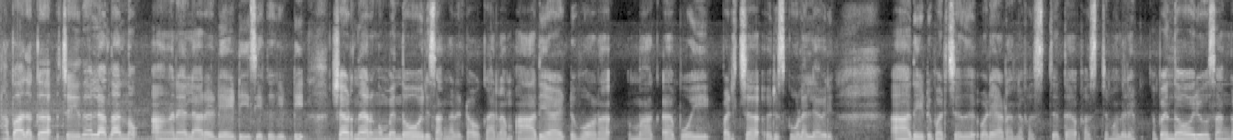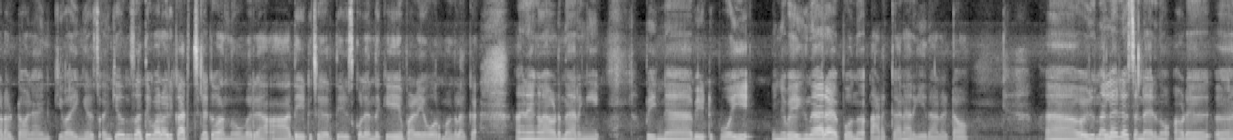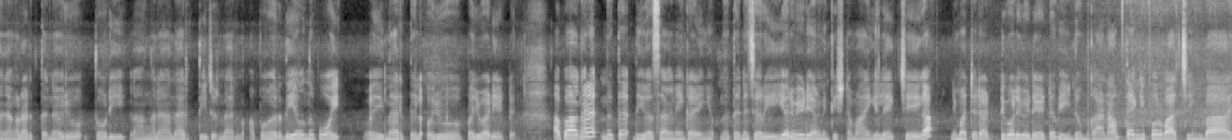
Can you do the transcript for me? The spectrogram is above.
അപ്പോൾ അതൊക്കെ ചെയ്ത് എല്ലാം തന്നു. അങ്ങനെ എല്ലാം റെഡിയായി ടി ഒക്കെ കിട്ടി. പക്ഷെ അവിടെ നിന്ന് ഇറങ്ങുമ്പോൾ എന്തോ ഒരു സങ്കടം കേട്ടോ കാരണം ആദ്യമായിട്ട് പോണ പോയി പഠിച്ച ഒരു സ്കൂളല്ലേ അവർ ആദ്യമായിട്ട് പഠിച്ചത് ഇവിടെയാണല്ലോ ഫസ്റ്റത്തെ ഫസ്റ്റ് മുതൽ അപ്പോൾ എന്തോ ഒരു സങ്കടം കേട്ടോ. ഞാൻ എനിക്ക് ഭയങ്കര എനിക്ക് സത്യം പറഞ്ഞാൽ ഒരു കരച്ചിലൊക്കെ വന്നു. വരെ ആദ്യമായിട്ട് ചേർത്തിയ ഒരു സ്കൂളിൽ എന്തൊക്കെയോ പഴയ ഓർമ്മകളൊക്കെ. അങ്ങനെ ഞങ്ങൾ അവിടെ നിന്ന് ഇറങ്ങി. പിന്നെ വീട്ടിൽ പോയി. പിന്നെ വൈകുന്നേരം ആയപ്പോൾ ഒന്ന് നടക്കാൻ ഇറങ്ങിയതാണ് കേട്ടോ. ഒരു നല്ല രസം ഉണ്ടായിരുന്നു അവിടെ ഞങ്ങളുടെ അടുത്ത് തന്നെ ഒരു തൊടി അങ്ങനെ നിരത്തിയിട്ടുണ്ടായിരുന്നു. അപ്പോൾ വെറുതെ ഒന്ന് പോയി. വൈകുന്നേരത്തിൽ ഒരു പരിപാടിയായിട്ട്. അപ്പോൾ അങ്ങനെ ഇന്നത്തെ ദിവസം അങ്ങനെ കഴിഞ്ഞു. ഇന്നത്തെ തന്നെ ചെറിയൊരു വീഡിയോ ആണ് നിങ്ങൾക്ക് ഇഷ്ടമായെങ്കിൽ ലൈക്ക് ചെയ്യുക. ഇനി മറ്റൊരു അടിപൊളി വീഡിയോ ആയിട്ട് വീണ്ടും കാണാം. Thank for watching bye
